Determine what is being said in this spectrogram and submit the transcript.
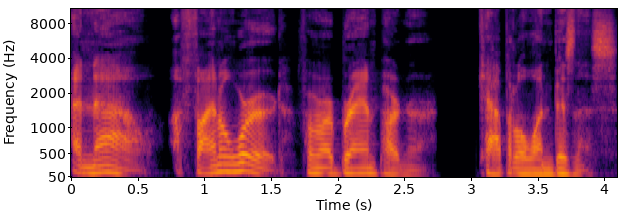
And now, a final word from our brand partner, Capital One Business.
